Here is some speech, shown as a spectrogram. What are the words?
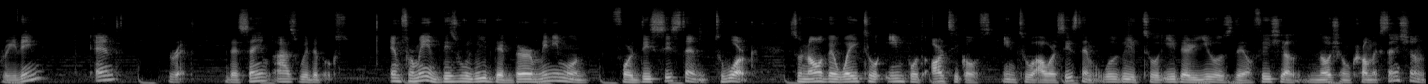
reading, and read, the same as with the books. And for me, this will be the bare minimum for this system to work. So now the way to input articles into our system will be to either use the official Notion Chrome extension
